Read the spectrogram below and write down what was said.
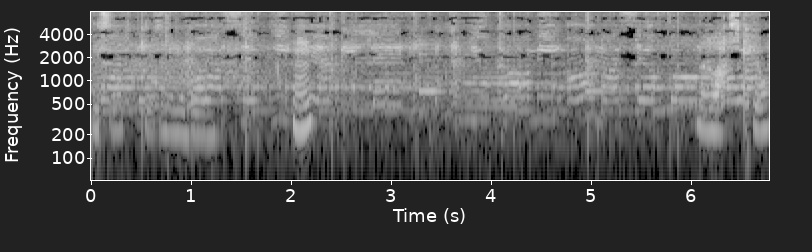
This last kill's in the building. Hmm? The last kill.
